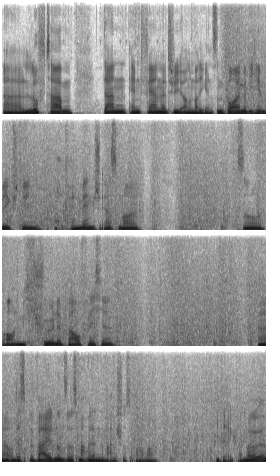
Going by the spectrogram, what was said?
äh, Luft haben. Dann entfernen wir natürlich auch nochmal die ganzen Bäume, die hier im Weg stehen. Auch kein Mensch erstmal. So, wir brauchen nämlich schöne Baufläche. Äh, und das Bewalden und so, das machen wir dann im Anschluss auch nochmal direkt an. Weil, äh,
